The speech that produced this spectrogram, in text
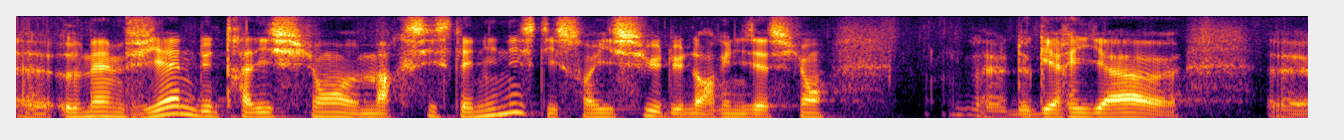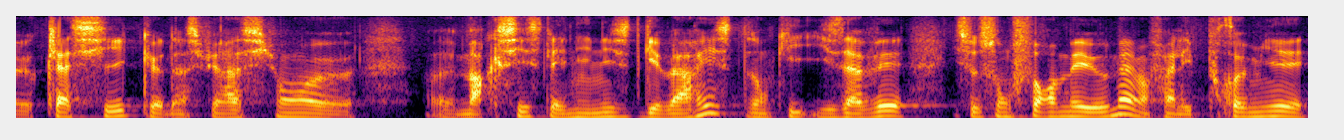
euh, eux-mêmes viennent d'une tradition marxiste-léniniste. Ils sont issus d'une organisation euh, de guérilla euh, classique, d'inspiration marxiste, léniniste, guévariste. Donc ils, avaient, ils se sont formés eux-mêmes, enfin les premiers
